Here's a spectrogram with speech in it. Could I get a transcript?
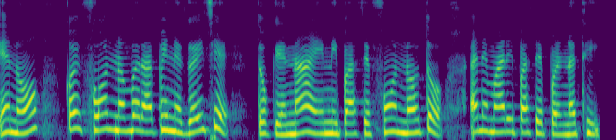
એનો કોઈ ફોન નંબર આપીને ગઈ છે? તો કે ના, એની પાસે ફોન નહોતો અને મારી પાસે પણ નથી.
